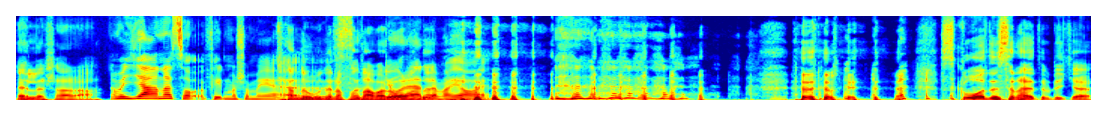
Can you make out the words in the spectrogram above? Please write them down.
Eller så här, ja, men gärna så filmer som är Kanonerna 40 från Navarone. år äldre vad jag är. Skådisarna är typ lika,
